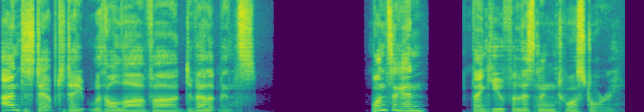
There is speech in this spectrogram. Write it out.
and to stay up to date with all of our developments. Once again, thank you for listening to our story.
